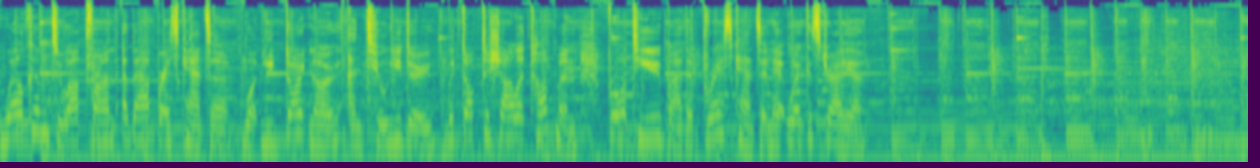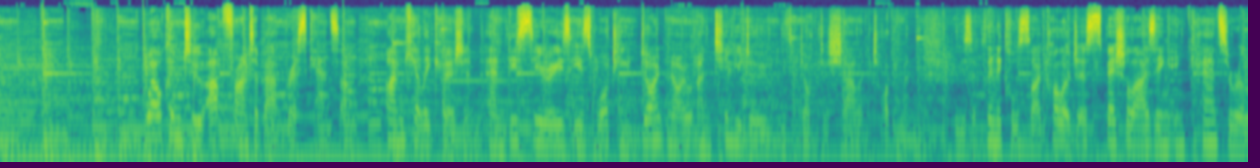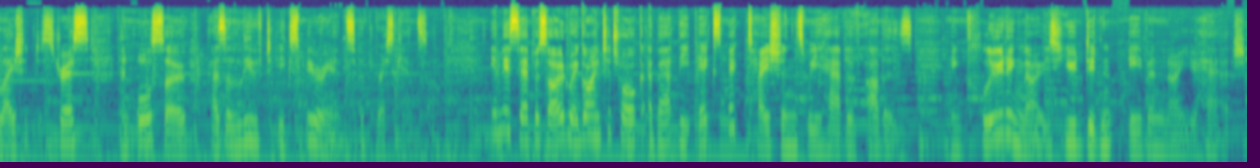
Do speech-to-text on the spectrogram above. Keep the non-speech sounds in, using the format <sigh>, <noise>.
Welcome to Upfront About Breast Cancer What You Don't Know Until You Do with Dr. Charlotte Tottman, brought to you by the Breast Cancer Network Australia. Welcome to Upfront About Breast Cancer. I'm Kelly Curtin, and this series is What You Don't Know Until You Do with Dr. Charlotte Tottman, who is a clinical psychologist specialising in cancer related distress and also has a lived experience of breast cancer. In this episode, we're going to talk about the expectations we have of others, including those you didn't even know you had.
